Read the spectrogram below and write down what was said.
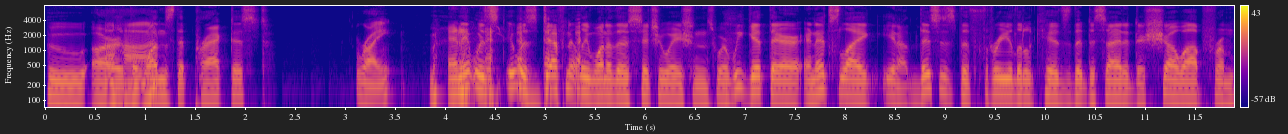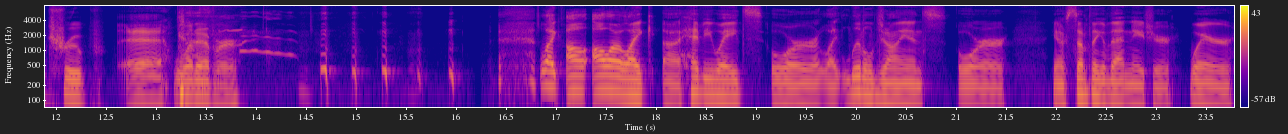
who are the Uh-huh. ones that practiced, Right. And it was it was definitely one of those situations where we get there and it's like, you know, this is the three little kids that decided to show up from troop, eh, whatever. Like all, all are like uh, heavyweights or like little giants or you know something of that nature where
